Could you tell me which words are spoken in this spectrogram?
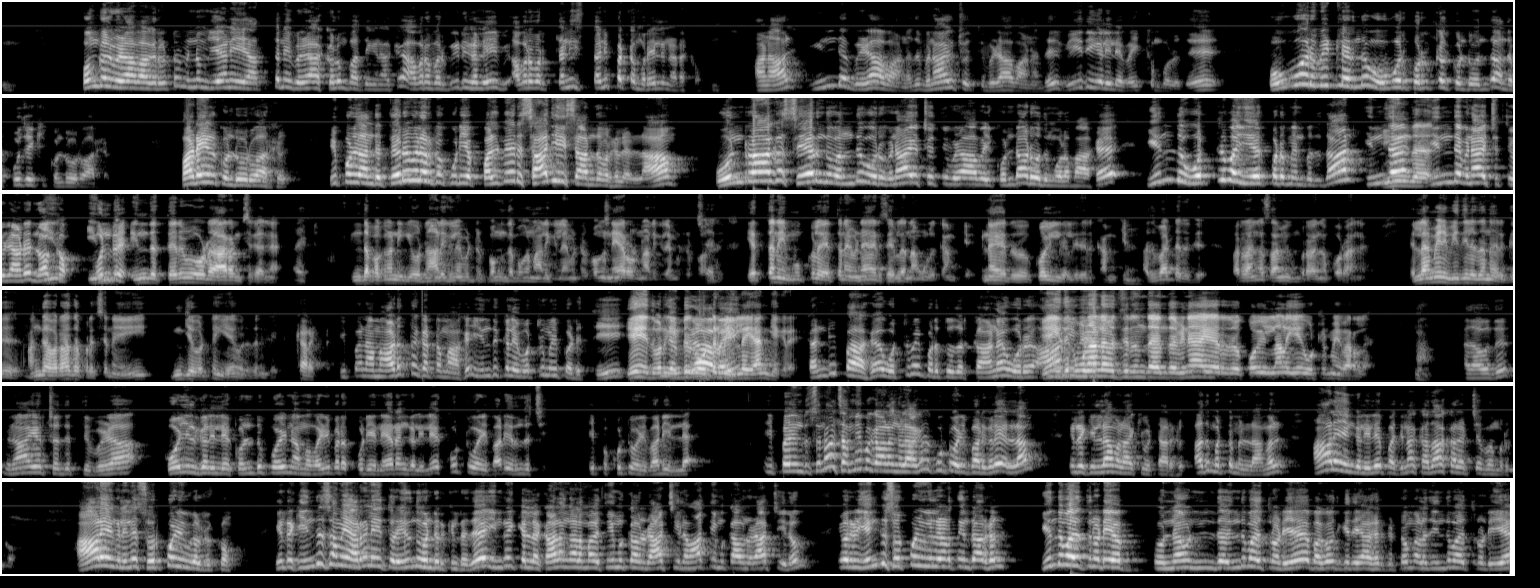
பொங்கல் விழாவாக இருக்கட்டும் இன்னும் ஏனைய அத்தனை விழாக்களும் பார்த்தீங்கன்னாக்க அவரவர் வீடுகளே அவரவர் தனி தனிப்பட்ட முறையில் நடக்கும். ஆனால் இந்த விழாவானது விநாயகர் சதுர்த்தி விழாவானது வீதிகளிலே வைக்கும் பொழுது ஒவ்வொரு வீட்டில ஒவ்வொரு பொருட்கள் கொண்டு வந்து அந்த பூஜைக்கு கொண்டு வருவார்கள். படையல் கொண்டு வருவார்கள். இப்பொழுது அந்த தெருவில் இருக்கக்கூடிய பல்வேறு சாதியை சார்ந்தவர்கள் எல்லாம் ஒன்றாக சேர்ந்து வந்து ஒரு விநாயகர் சதுர்த்தி விழாவை கொண்டாடுவதன் மூலமாக இந்த ஒற்றுமை ஏற்படும் என்பதுதான் இந்த இந்த விநாயகர் சதுர்த்தி விழாவுடைய நோக்கம். ஒன்று. இந்த தெருவோட ஆரம்பிச்சுக்கங்க. இந்த பக்கம் நீங்க ஒரு நாலு கிலோமீட்டர் போங்க இந்த பக்கம் நாலு கிலோமீட்டர் போங்க நேரம் ஒரு நாலு கிலோமீட்டர் போங்க. எத்தனை முக்குல எத்தனை விநாயகர் சைடுல நான் உங்களுக்கு காமிக்க விநாயகர் கோயில்கள் இது காமிக்க ம். அது பாட்டு இருக்கு. வர்றாங்க சாமி கும்பிடுறாங்க போறாங்க. எல்லாமே வீதியில தானே இருக்கு. அங்க வராத பிரச்சனை இங்க மட்டும் ஏன் வருதுன்னு கேக்குறேன். கரெக்ட் இப்ப நாம அடுத்த கட்டமாக இந்துக்களை ஒற்றுமைப்படுத்தி ஏன் இது வரைக்கும் இந்த ஒற்றுமை இல்லையான்னு கேக்குறேன். கண்டிப்பாக ஒற்றுமைப்படுத்துவதற்கான ஒரு இதுக்கு முன்னால வச்சிருந்த இந்த விநாயகர் கோயில்னால ஏன் ஒற்றுமை வரல? அதாவது விநாயகர் சதுர்த்தி விழா கோயில்களிலே கொண்டு போய் நம்ம வழிபடக்கூடிய நேரங்களிலே கூட்டு வழிபாடு இருந்துச்சு. இப்ப கூட்டு வழிபாடு இல்ல. இப்ப என்று சொன்னால் சமீப காலங்களாக கூட்டு வழிபாடுகளை எல்லாம் இன்றைக்கு இல்லாமல் ஆக்கிவிட்டார்கள். அது மட்டும் இல்லாமல் ஆலயங்களிலே பார்த்தீங்கன்னா கதா கலட்சேபம் இருக்கும். ஆலயங்களிலே சொற்பொழிவுகள் இருக்கும். இன்றைக்கு இந்து சமய அறநிலையத்துறை இருந்து கொண்டிருக்கின்றது. இன்றைக்கல்ல காலங்காலமாக திமுகவினுடைய ஆட்சியிலும் அதிமுகவினுடைய ஆட்சியிலும் இவர்கள் எங்கு சொற்பொழிவுகள் நடத்துகின்றார்கள்? இந்து மதத்தினுடைய இந்த இந்து மதத்தினுடைய பகவத்கீதையாக இருக்கட்டும் அல்லது இந்து மதத்தினுடைய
